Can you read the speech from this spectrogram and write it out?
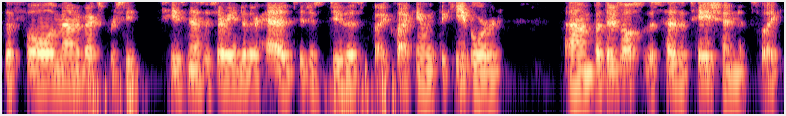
the full amount of expertise necessary into their head to just do this by clacking with the keyboard. Um, but there's also this hesitation. It's like,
